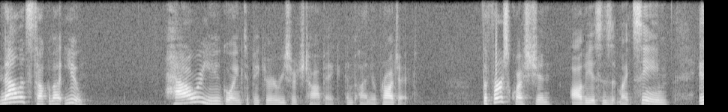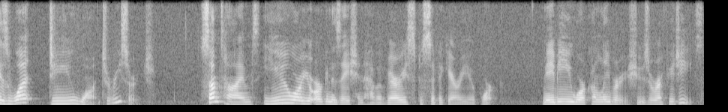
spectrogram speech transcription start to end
Now let's talk about you. How are you going to pick your research topic and plan your project? The first question, obvious as it might seem, is what do you want to research? Sometimes you or your organization have a very specific area of work. Maybe you work on labor issues or refugees.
